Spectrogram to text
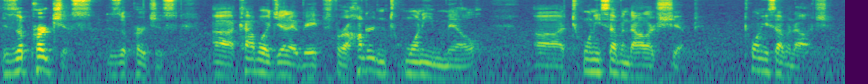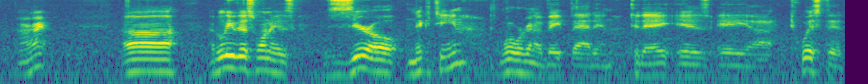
This is a purchase. This is a purchase. Uh, Cowboy Jedi Vapes for 120 mil. Uh, $27 shipped. $27 shipped. Alright? Uh, I believe this one is zero nicotine. What we're going to vape that in today is a uh, twisted,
